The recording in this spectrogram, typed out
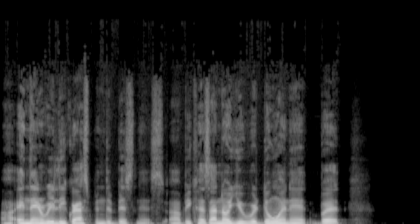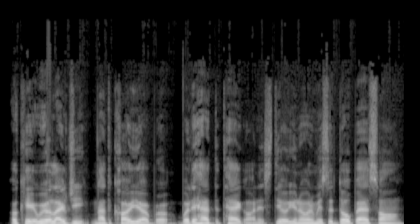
uh, and then really grasping the business. Uh, because I know you were doing it, but okay, Real Live G, not to call you out, bro, but it had the tag on it still. You know what I mean? It's a dope ass song,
